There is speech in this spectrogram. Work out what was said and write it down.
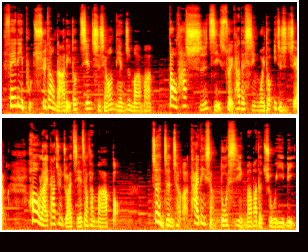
菲利普去到哪里都坚持想要黏着妈妈。到他十几岁，他的行为都一直是这样。后来大郡主还直接叫他妈宝，这很正常啊。他一定想多吸引妈妈的注意力。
